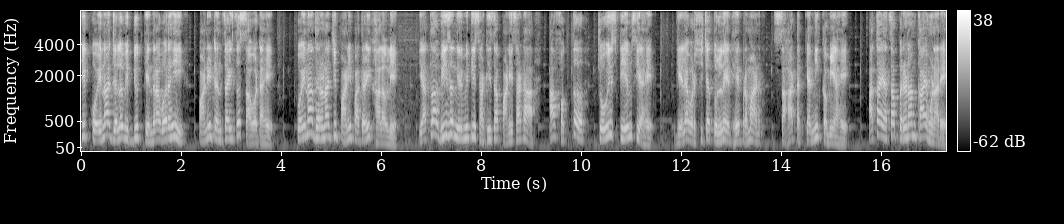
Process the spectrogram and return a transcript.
की कोयना जलविद्युत केंद्रावरही पाणी टंचाईचं सावट आहे. कोयना धरणाची पाणी पातळी खालावलीय. यातला वीज निर्मितीसाठीचा पाणीसाठा हा फक्त चोवीस टीएमसी आहे. गेल्या वर्षीच्या तुलनेत हे प्रमाण सहा टक्क्यांनी कमी आहे. आता याचा परिणाम काय होणार आहे?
